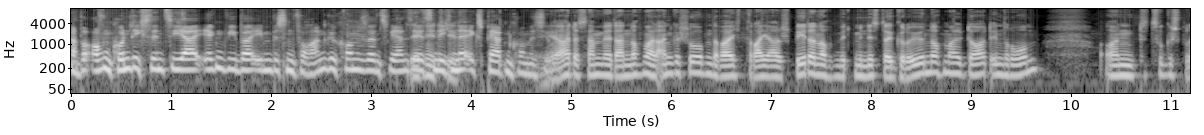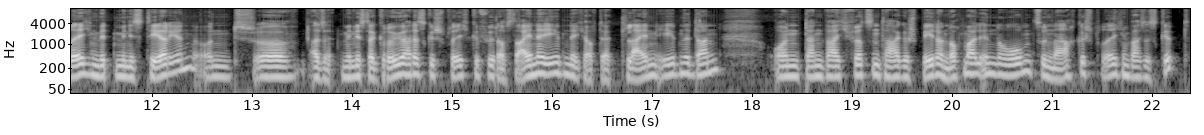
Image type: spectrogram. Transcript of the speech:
Aber offenkundig sind Sie ja irgendwie bei ihm ein bisschen vorangekommen, sonst wären Sie Definitiv. jetzt nicht in der Expertenkommission. Ja, das haben wir dann nochmal angeschoben. Da war ich drei Jahre später noch mit Minister Gröhe nochmal dort in Rom und zu Gesprächen mit Ministerien. Und äh, also Minister Gröhe hat das Gespräch geführt auf seiner Ebene, ich auf der kleinen Ebene dann. Und dann war ich 14 Tage später nochmal in Rom zu Nachgesprächen, was es gibt.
